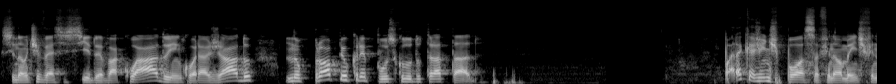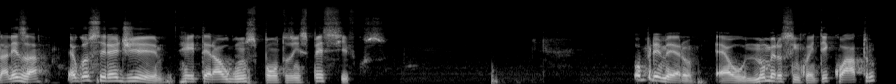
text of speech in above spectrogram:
se não tivesse sido evacuado e encorajado no próprio crepúsculo do tratado. Para que a gente possa finalmente finalizar, eu gostaria de reiterar alguns pontos em específicos. O primeiro é o número 54,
